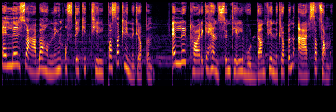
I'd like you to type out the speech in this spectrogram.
Eller så er behandlingen ofte ikke tilpassa kvinnekroppen, eller tar ikke hensyn til hvordan kvinnekroppen er satt sammen.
